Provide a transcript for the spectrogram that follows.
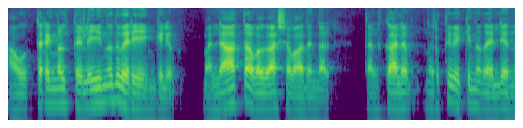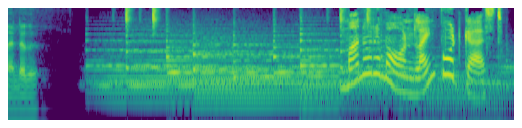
ആ ഉത്തരങ്ങൾ തെളിയുന്നത് വരെയെങ്കിലും വല്ലാത്ത അവകാശവാദങ്ങൾ തൽക്കാലം നിർത്തിവെക്കുന്നതല്ലേ നല്ലത്? Manorama online podcast.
